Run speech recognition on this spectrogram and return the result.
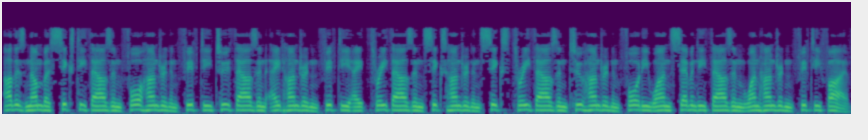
Others number 60450 2858 3606 3241 70155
